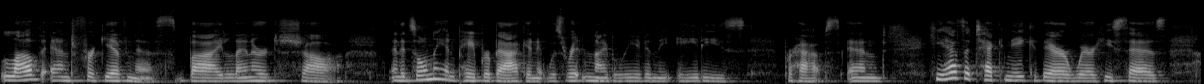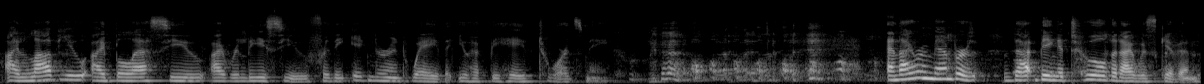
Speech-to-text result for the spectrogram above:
Love and Forgiveness by Leonard Shaw. And it's only in paperback, and it was written, I believe, in the 80s, perhaps. And he has a technique there where he says, I love you, I bless you, I release you for the ignorant way that you have behaved towards me. and I remember that being a tool that I was given.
